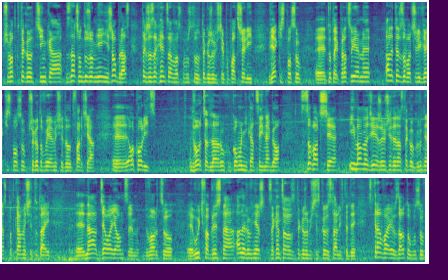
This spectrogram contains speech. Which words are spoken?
przypadku tego odcinka znaczą dużo mniej niż obraz, także zachęcam Was po prostu do tego, żebyście popatrzyli w jaki sposób e, tutaj pracujemy, ale też zobaczyli w jaki sposób przygotowujemy się do otwarcia e, okolic dworca dla ruchu komunikacyjnego. Zobaczcie i mam nadzieję, że już 11 grudnia spotkamy się tutaj e, na działającym dworcu Łódź Fabryczna, ale również zachęcam Was do tego, żebyście skorzystali wtedy z tramwajów, z autobusów,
